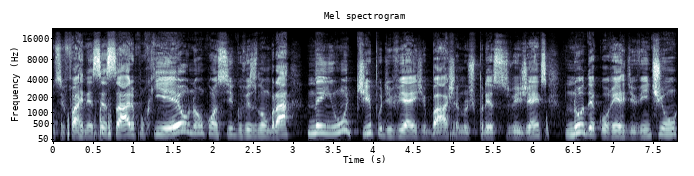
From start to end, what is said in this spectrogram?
se faz necessário, porque eu não consigo vislumbrar nenhum tipo de viés de baixa nos preços vigentes no decorrer de 21.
